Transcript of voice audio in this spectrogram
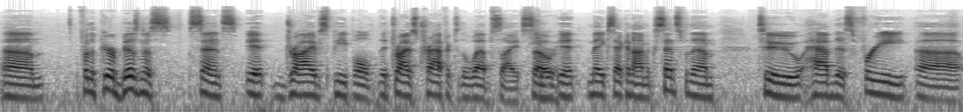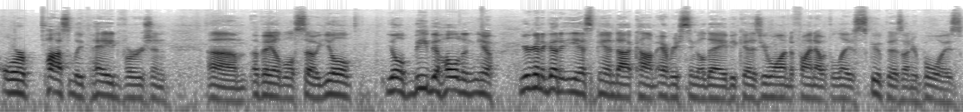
um, for the pure business sense, it drives people, it drives traffic to the website, so Sure. it makes economic sense for them to have this free uh, or possibly paid version um, available. So you'll you'll be beholden. You know, you're going to go to ESPN.com every single day because you're wanting to find out what the latest scoop is on your boys.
